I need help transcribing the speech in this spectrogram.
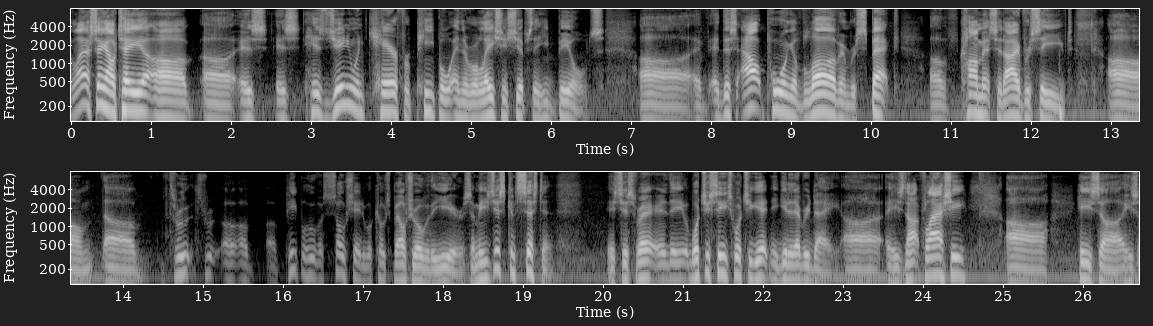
The last thing I'll tell you uh, uh, is is his genuine care for people and the relationships that he builds uh, this outpouring of love and respect of comments that I've received um, uh, through, through uh, people who've associated with Coach Belcher over the years. I mean, he's just consistent. It's just the, what you see is what you get, and you get it every day. Uh, he's not flashy. Uh, he's uh, he's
